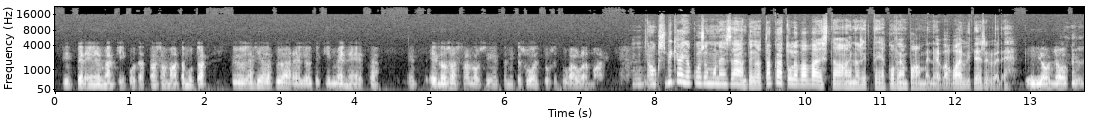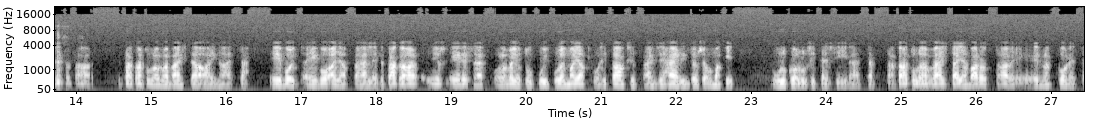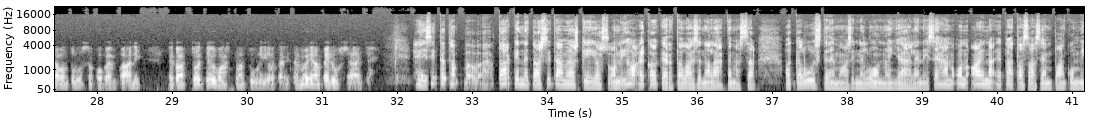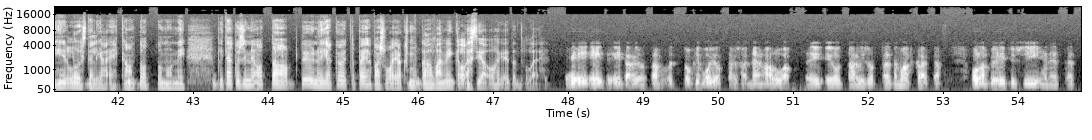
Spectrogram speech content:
sitten enemmänkin kuin tätä tasamaata, mutta kyllä siellä pyöräilijöitäkin menee, että et en osaa sanoa siihen, että mitä suosittu se tulee olemaan. Mm, Onko mikä joku semmoinen sääntö, jo takatuleva väistää aina sitten ja kovempaa menevä vai miten se menee? Joo, no kyllä se, tota, se takatuleva väistää aina, että ei voi, ei voi ajaa päälle. Että taka, jos edessä oleva joutuu kuikulemaan jatkuvasti taaksepäin, se häirintö se omakin ulkoilu sitten siinä, että takaa tulee väistää ja varoittaa ennakkoon, että on tulossa kovempaa, niin, ja katsoo, että jo vastaan tulijoita, niin tämä on ihan perussääntö. Hei, sitten tarkennetaan sitä myöskin, jos on ihan ekakertalaisena lähtemässä vaikka luistelemaan sinne luonnon jäälle, niin sehän on aina epätasaisempaa kuin mihin luistelija ehkä on tottunut, niin pitääkö sinne ottaa tyyny ja köyttä pehvasuojaksi mukaan vai minkälaisia ohjeita tulee? Ei, ei, ei tarvitse ottaa. Toki voi ottaa, jos näin haluaa, mutta ei, ei ole tarvitsisi ottaa tätä matkaa. Että ollaan pyritty siihen, että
